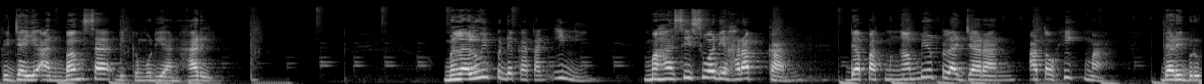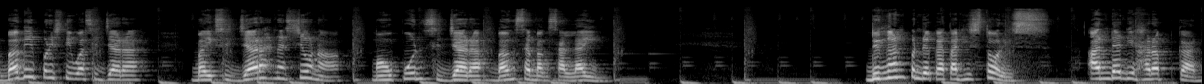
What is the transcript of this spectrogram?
kejayaan bangsa di kemudian hari. Melalui pendekatan ini, mahasiswa diharapkan dapat mengambil pelajaran atau hikmah dari berbagai peristiwa sejarah, baik sejarah nasional maupun sejarah bangsa-bangsa lain. Dengan pendekatan historis, anda diharapkan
